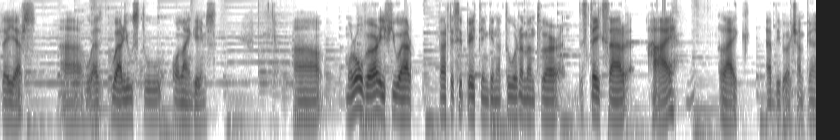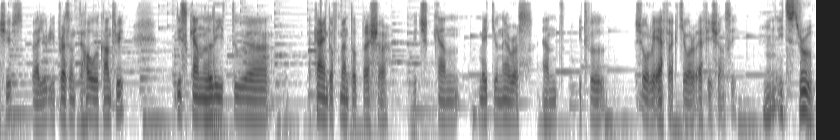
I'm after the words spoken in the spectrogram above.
players uh, who, has, who, are used to online games. Uh, moreover, if you are participating in a tournament where the stakes are high, like at the World Championships, where you represent the whole country, this can lead to a, a kind of mental pressure which can make you nervous and it will surely affect your efficiency. Mm, it's true.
